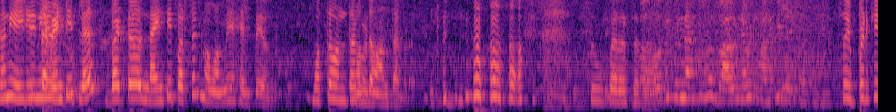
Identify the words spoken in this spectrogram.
కానీ eighteen seventy plus but ninety percent మా మమ్మీ హెల్ప్ ఉంది. మొత్తం అంతా కూడా? మొత్తం అంతా కూడా. సూపర్ అసలు. సో ఇప్పటికీ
